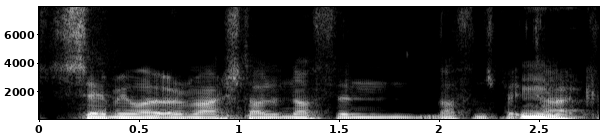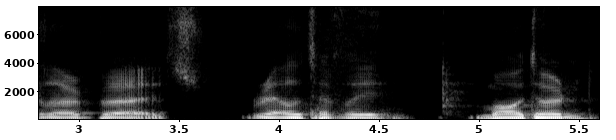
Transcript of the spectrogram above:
semi-lauter mash tun, nothing, nothing spectacular, mm. but it's relatively modern.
